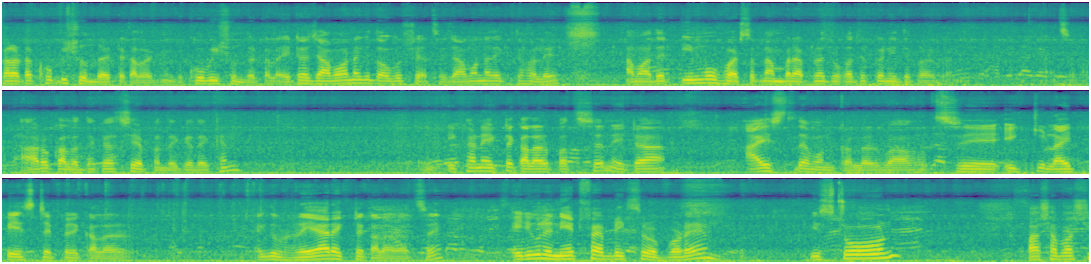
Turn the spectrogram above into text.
কালারটা খুবই সুন্দর একটা কালার কিন্তু, খুবই সুন্দর কালার। এটা জামানা কিন্তু অবশ্যই আছে। জামানা দেখতে হলে আমাদের ইমো, হোয়াটসঅ্যাপ নাম্বারে আপনারা যোগাযোগ করে নিতে পারবেন। আচ্ছা আরও কালার দেখাচ্ছি, আপনাদেরকে দেখেন। এখানে একটা কালার পাচ্ছেন, এটা আইস লেমন কালার বা হচ্ছে একটু লাইট পেস্ট টাইপের কালার। একদম রেয়ার একটা কালার আছে। এইগুলো নেট ফ্যাব্রিক্সের ওপরে স্টোন, পাশাপাশি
